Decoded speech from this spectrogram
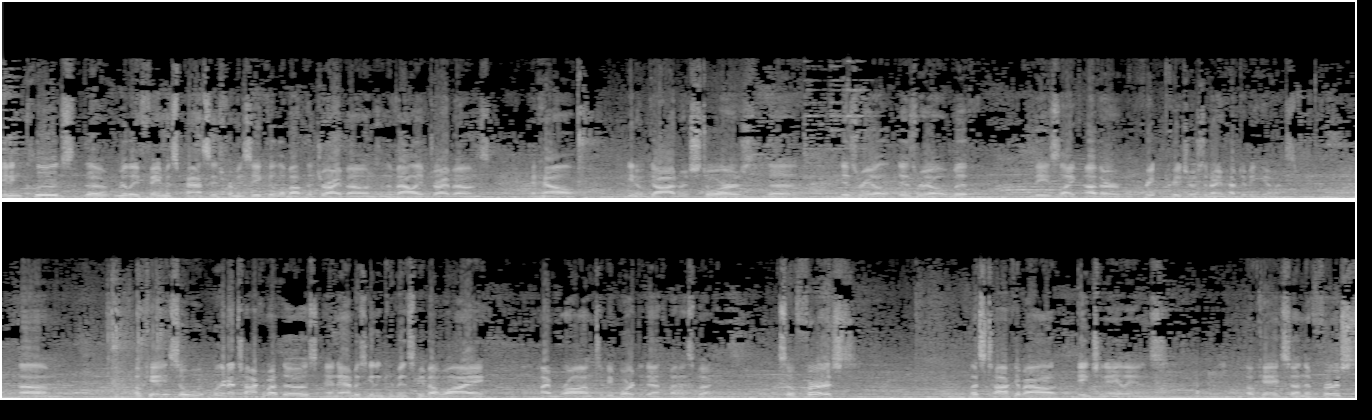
it includes the really famous passage from Ezekiel about the dry bones and the valley of dry bones and how you know God restores the Israel Israel with these like other cre- creatures. They don't even have to be humans. Um, okay, so we're going to talk about those, and Abby's going to convince me about why I'm wrong to be bored to death by this book. So first, let's talk about ancient aliens. Okay, so in the first,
